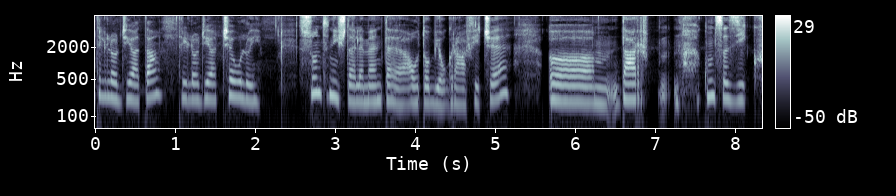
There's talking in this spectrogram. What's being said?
trilogia ta, trilogia ceului? Sunt niște elemente autobiografice, uh, dar, cum să zic,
